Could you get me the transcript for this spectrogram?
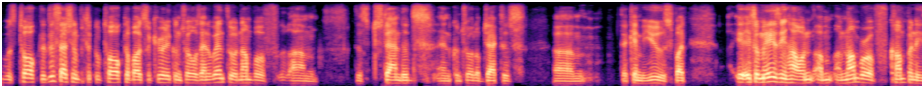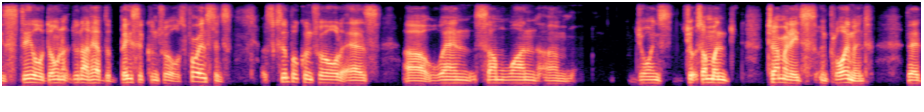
was talked. This session in particular talked about security controls, and it went through a number of um, the standards and control objectives um, that can be used. But it's amazing how a, a, number of companies still don't do not have the basic controls. For instance, a simple control as uh, when someone um, joins, someone terminates employment, that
